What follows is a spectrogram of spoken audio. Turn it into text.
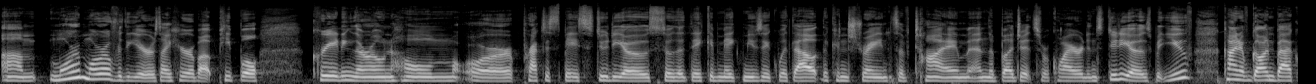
Um, more and more over the years, I hear about people creating their own home or practice based studios so that they can make music without the constraints of time and the budgets required in studios. But you've kind of gone back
